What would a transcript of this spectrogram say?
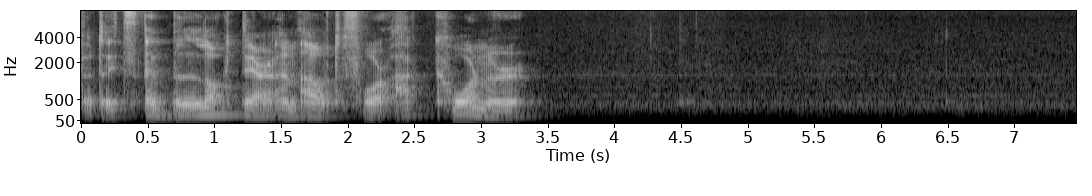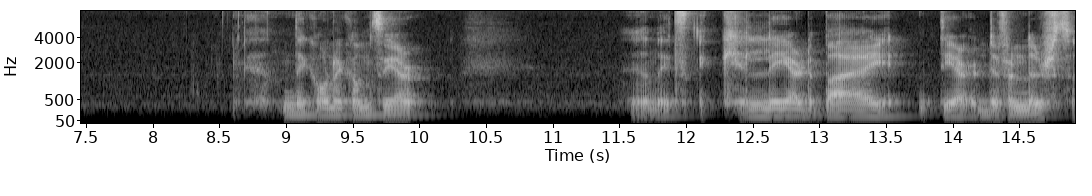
but it's a block there and out for a corner. The corner comes here and it's cleared by their defenders.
